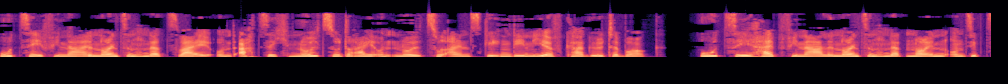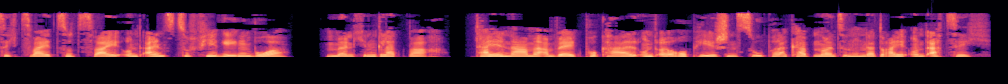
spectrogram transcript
UC-Finale 1982 0 zu 3 und 0 zu 1 gegen den IFK Göteborg. UC-Halbfinale 1979 2 zu 2 und 1 zu 4 gegen Bohr. Mönchengladbach. Teilnahme am Weltpokal und Europäischen Supercup 1983.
